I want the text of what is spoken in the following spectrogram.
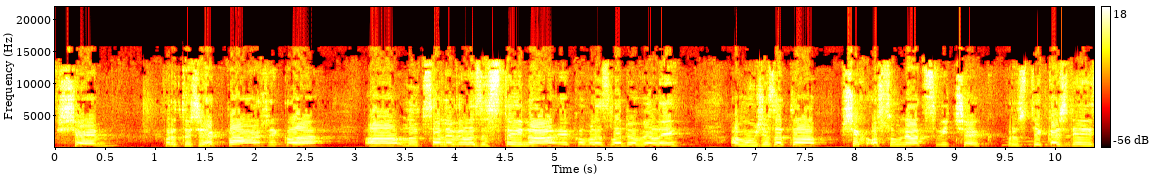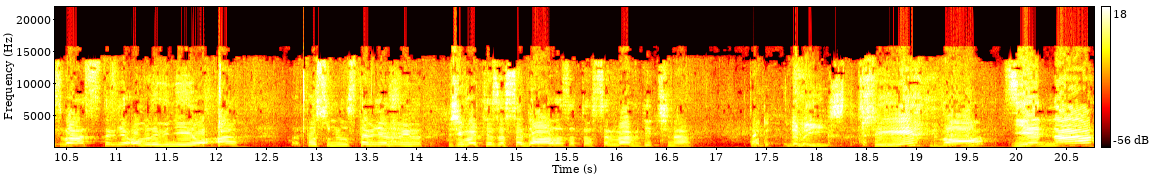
všem, protože jak Páha řekla, uh, Luca nevyleze stejná, jako vlezla do vily a může za to všech 18 svíček. Prostě každý z vás jste mě ovlivnil a posunul jste mě v mém životě zase dál a za to jsem vám vděčná. A jde- jdeme jíst. Tři, dva, jedna.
